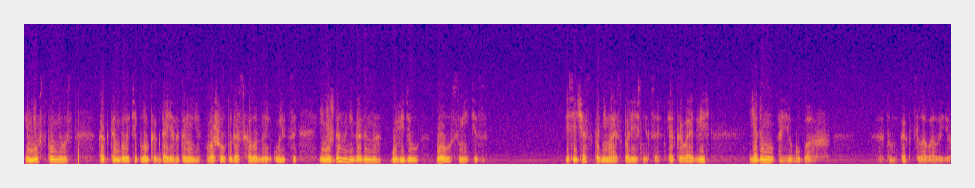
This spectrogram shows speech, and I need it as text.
и мне вспомнилось, как там было тепло, когда я накануне вошел туда с холодной улицы и нежданно-негаданно увидел Полу Смитиз. И сейчас, поднимаясь по лестнице и открывая дверь, я думал о ее губах, о том, как целовал ее.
